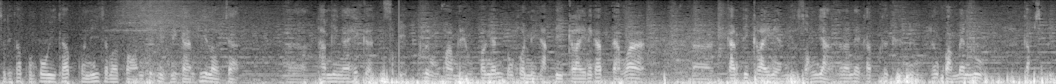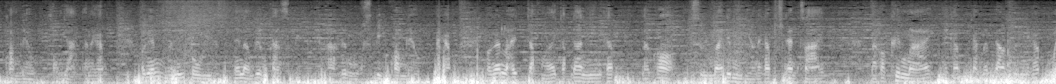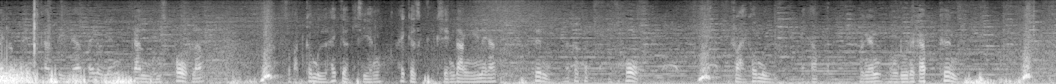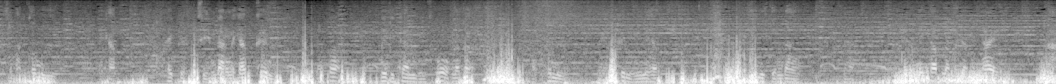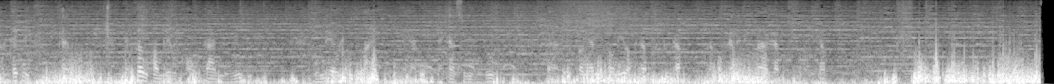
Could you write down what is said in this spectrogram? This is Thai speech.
สวัสดีครับ ผมปวีครับ วันนี้จะมาสอนเทคนิคในการที่เราจะเอ่อทำยังไงให้เกิดสปีดเรื่องของความเร็ว เพราะงั้นบางคนอยากตีไกลนะครับ แต่ว่าการตีไกลเนี่ยมีอยู่สองอย่างเท่านั้นเองครับ ก็คือหนึ่งเรื่องความแม่นลูกกับสปีดความเร็วสองอย่างนั้นครับ เพราะงั้นวันนี้ปวีแนะนำเรื่องการสปีดเรื่องของสปีดความเร็วนะครับ เพราะงั้นเราให้จับไม้จับด้านนี้นะครับ แล้วก็สวิงไม้ด้วยมือเดียวนะครับด้านซ้ายแล้วก็ขึ้นไม้นะครับ จากนั้นดาวน์สวิงนะครับ ไม่เราเน้นการตีนะไม่เราเน้นการหมุนสะโพกแล้ว บัดข้อมือให้เกิดเสียงให้เกิดเสียงดังนี้นะครับ ขึ้นแล้วก็สะโพกคลายข้อมือนะครับเพราะงั้นลองดูนะครับขึ้นสะบัดข้อมือนะครับ ให้เกิดเสียงดังนะครับขึ้น แล้วก็นี่คือการหมุนสะโพกแล้วก็สะบัดข้อมือขึ้นอย่างนี้นะครับที่มีเสียงดังนะนี่ครับเราก็จะใช้เทคนิคในการเพิ่มความเร็วของการหมุนหมุนเอวลง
